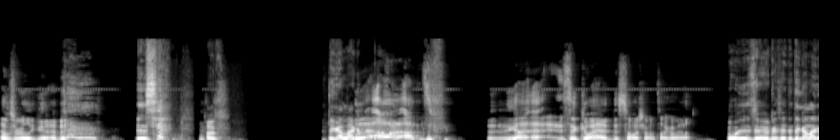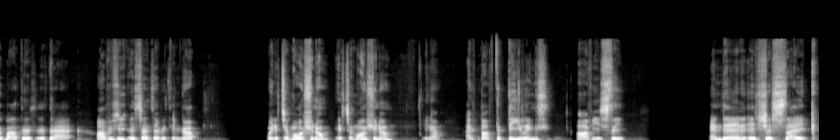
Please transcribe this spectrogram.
That was really good. This. Oh, the thing I like. Well, I want. Uh, yeah. uh, so go ahead. There's so much I want to talk about. Well, like I said, the thing I like about this is that obviously it sets everything up. When it's emotional, it's emotional. You know, I felt the feelings, obviously. And then it's just like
